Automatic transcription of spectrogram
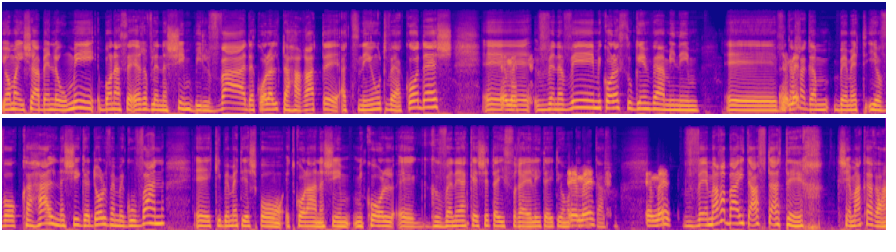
יום האישה הבינלאומי, בוא נעשה ערב לנשים בלבד, הכל על טהרת אה, הצניעות והקודש, אה, ונביא מכל הסוגים והמינים. אה, וככה גם באמת יבוא קהל נשי גדול ומגוון, אה, כי באמת יש פה את כל האנשים מכל אה, גווני הקשת הישראלית, הייתי אומרת ככה. אמת. ומה רבה התאפתתך? כשמה קרה?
